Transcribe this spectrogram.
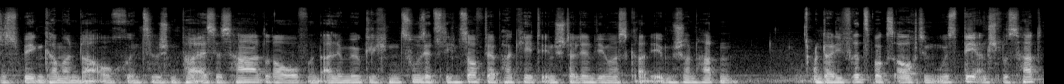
deswegen kann man da auch inzwischen ein paar SSH drauf und alle möglichen zusätzlichen Softwarepakete installieren, wie wir es gerade eben schon hatten. Und da die Fritzbox auch den USB-Anschluss hat,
